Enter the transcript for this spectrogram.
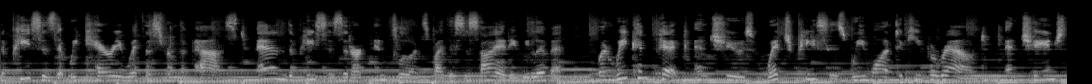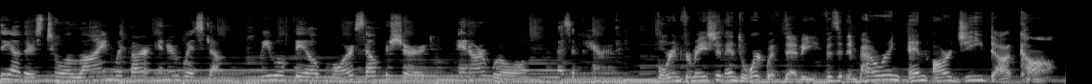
the pieces that we carry with us from the past, and the pieces that are influenced by the society we live in. When we can pick and choose which pieces we want to keep around and change the others to align with our inner wisdom, we will feel more self assured in our role as a parent. For information and to work with Debbie, visit empoweringnrg.com.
